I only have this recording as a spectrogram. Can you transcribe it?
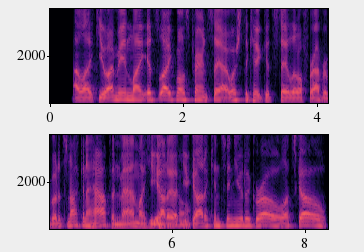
I like you. I mean, like it's like most parents say, I wish the kid could stay little forever, but it's not gonna happen, man. Like you Yeah, gotta you gotta continue to grow. Let's go.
